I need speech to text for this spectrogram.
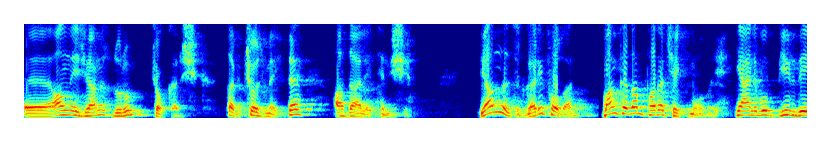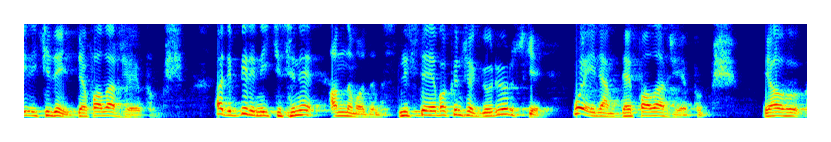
Ee, anlayacağınız durum çok karışık. Tabii çözmekte adaletin işi. Yalnız garip olan bankadan para çekme olayı. Yani bu bir değil iki değil defalarca yapılmış. Hadi birini ikisini anlamadınız. Listeye bakınca görüyoruz ki bu eylem defalarca yapılmış. Yahu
